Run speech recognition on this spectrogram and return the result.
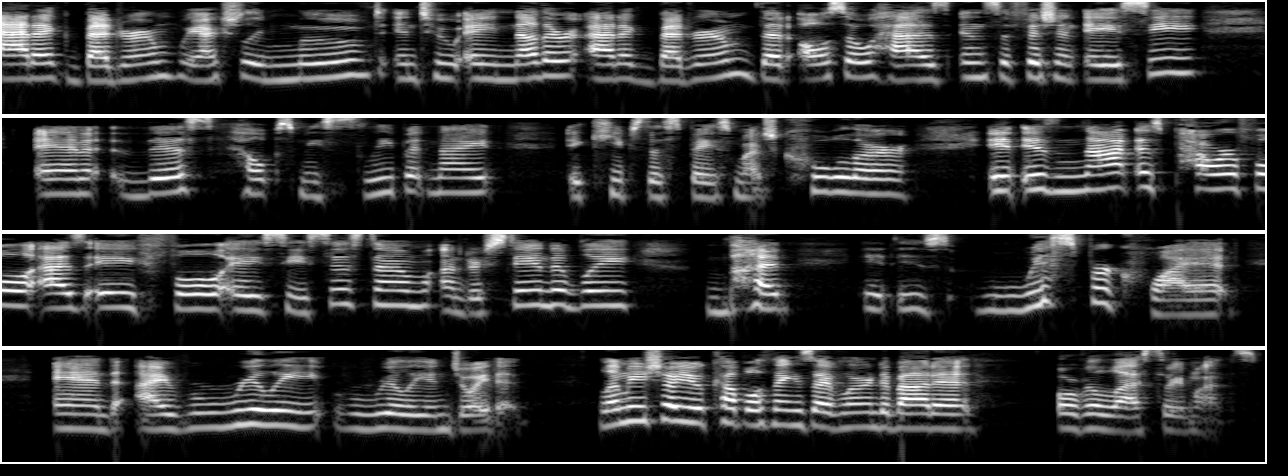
attic bedroom. We actually moved into another attic bedroom that also has insufficient AC, and this helps me sleep at night. It keeps the space much cooler. It is not as powerful as a full AC system, understandably, but it is whisper quiet and I really, really enjoyed it. Let me show you a couple things I've learned about it over the last three months.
